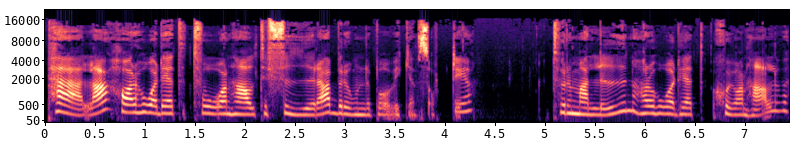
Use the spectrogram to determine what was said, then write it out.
Pärla har hårdhet 2,5 till 4 beroende på vilken sort det är. Turmalin har hårdhet 7,5.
